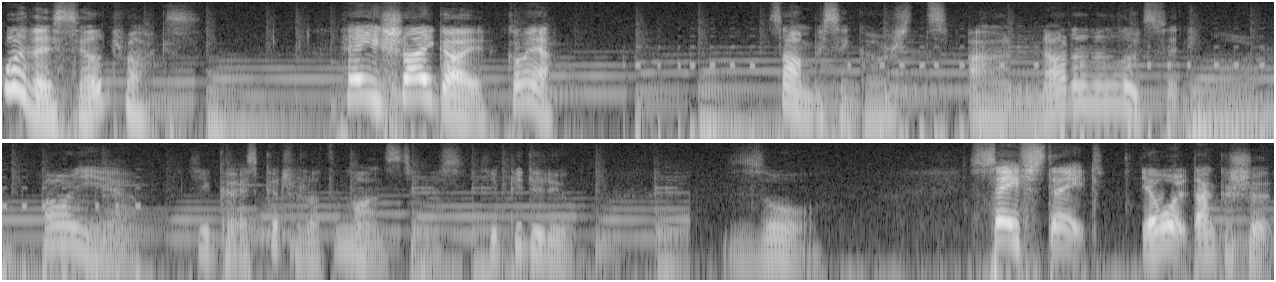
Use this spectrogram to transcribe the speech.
Where they sell drugs. Hey, Shy Guy, komm her. Zombies and ghosts are not on the loose anymore. Oh yeah, you guys got rid of the monsters. Yippee-doo. So. Safe State. Jawohl, dankeschön.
